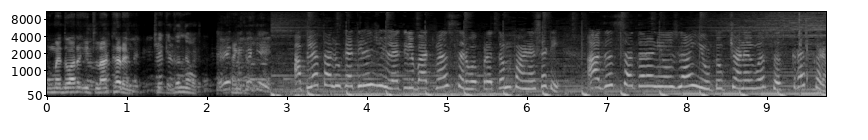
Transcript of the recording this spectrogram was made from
उमेदवार इथला ठरेल. ठीक आहे धन्यवाद. थँक्यू आपल्या तालुक्यातील जिल्ह्यातील बातम्या सर्वप्रथम पाहण्यासाठी आजच सातारा न्यूजला यूट्यूब चॅनलवर सबस्क्राईब करा.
